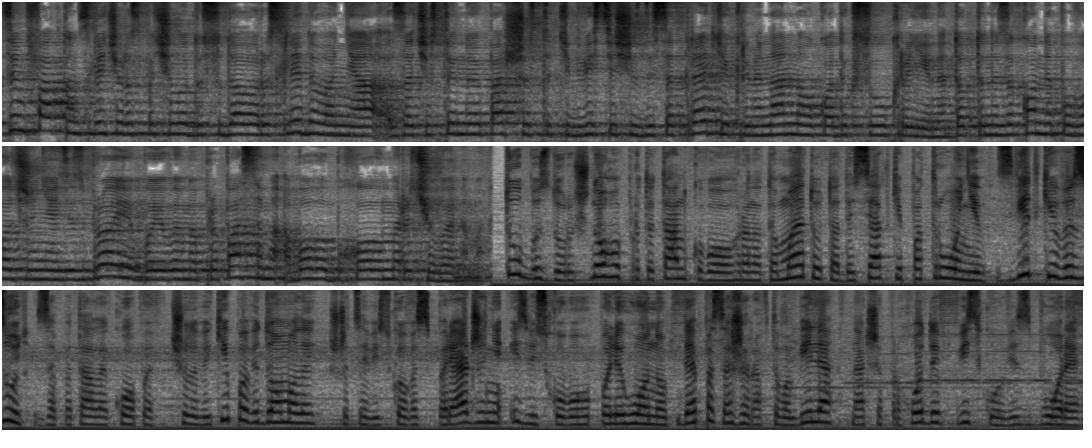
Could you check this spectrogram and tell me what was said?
цим фактом слідчі розпочали досудове розслідування за частиною 1 статті 263 Кримінального кодексу України, тобто незаконне поводження зі зброєю, бойовими припасами або вибуховими речовинами. Тубус до ручного протитанкового гранатомету та десятки патронів. Звідки везуть? запитали копи. Чоловіки повідомили, що це військове спорядження із військового полігону, де пасажир автомобіля, наче проходив військові збори.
